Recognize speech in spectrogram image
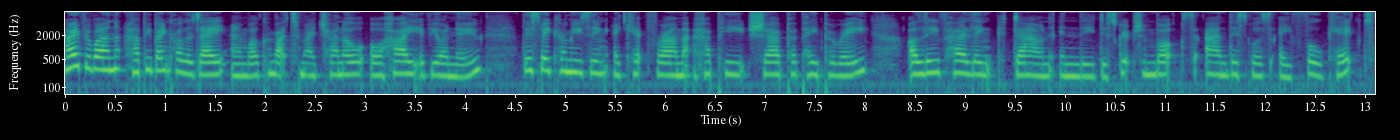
Hi everyone, happy bank holiday and welcome back to my channel or hi if you are new. This week I'm using a kit from Happy Sherpa Paperie. I'll leave her link down in the description box and this was a full kit.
